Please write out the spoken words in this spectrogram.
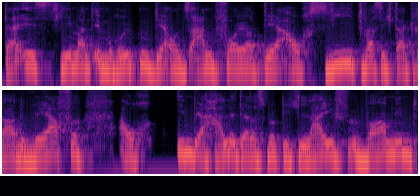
da ist jemand im Rücken, der uns anfeuert, der auch sieht, was ich da gerade werfe, auch in der Halle, der das wirklich live wahrnimmt.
